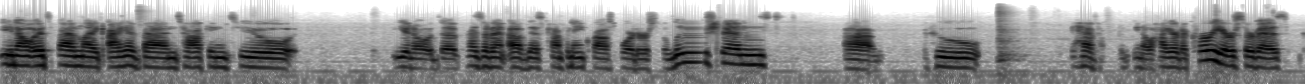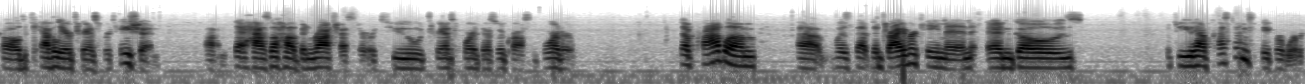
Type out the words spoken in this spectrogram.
you know, it's been like I have been talking to, you know, the president of this company, Cross Border Solutions, um, who have, you know, hired a courier service called Cavalier Transportation um, that has a hub in Rochester to transport this across the border. The problem uh, was that the driver came in and goes, do you have customs paperwork?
